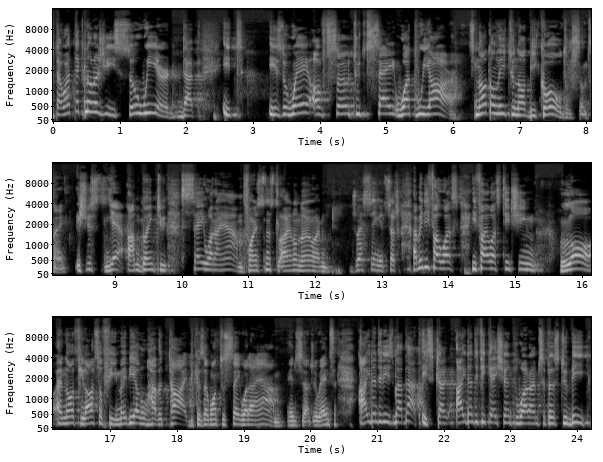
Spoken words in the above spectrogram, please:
but our technology is so weird that it is a way of so to say what we are. It's not only to not be cold or something. It's just, yeah, I'm going to say what I am. For instance, I don't know, I'm dressing and such. I mean, if I was if I was teaching law and not philosophy, maybe I don't have a tie because I want to say what I am in such a way. And identity is about that. It's identification to what I'm supposed to be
